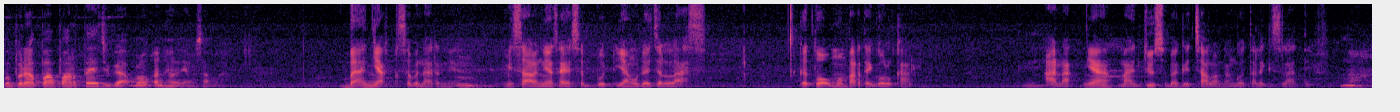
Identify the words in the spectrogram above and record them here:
beberapa partai juga melakukan hal yang sama? Banyak sebenarnya. Hmm. Misalnya saya sebut yang udah jelas. Ketua Umum Partai Golkar. Okay. Anaknya maju sebagai calon anggota legislatif. Nah.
